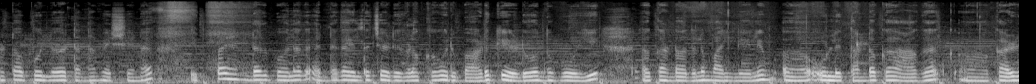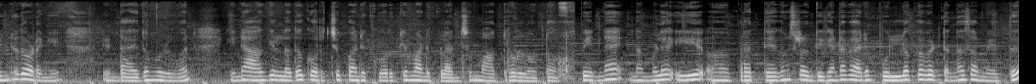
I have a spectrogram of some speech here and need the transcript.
കേട്ടോ പുല്ല് കിട്ടുന്ന മെഷീൻ ഇപ്പം എന്റെ അതുപോലെ എന്റെ കയ്യിലത്തെ ചെടികളൊക്കെ ഒരുപാട് കേടുവന്നു പോയി. കണ്ടോ? അതിൽ മല്ലിയിലും ഉള്ളിത്തണ്ടൊക്കെ ആകെ കഴിഞ്ഞു തുടങ്ങി. ഉണ്ടായത് മുഴുവൻ. ഇനി ആകെയുള്ളത് കുറച്ച് പനിക്കൂർക്കും മണി പ്ലാന്റ്സും മാത്രമേ ഉള്ളൂ കേട്ടോ പിന്നെ നമ്മൾ ഈ പ്രത്യേകം ശ്രദ്ധിക്കേണ്ട കാര്യം പുല്ലൊക്കെ വെട്ടുന്ന സമയത്ത്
